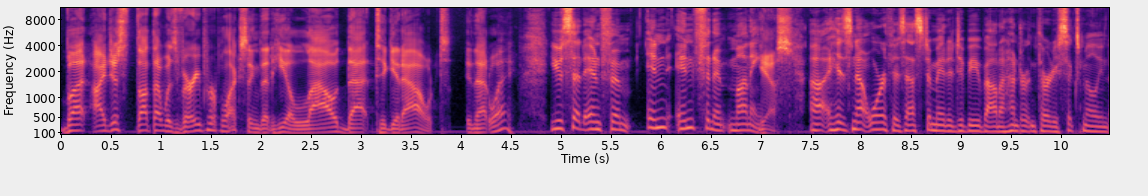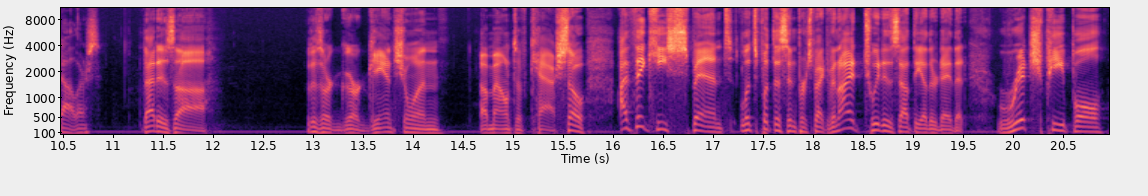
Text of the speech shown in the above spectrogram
But I just thought that was very perplexing that he allowed that to get out in that way. You said infin, in, infinite money. Yes. Uh, his net worth is estimated to be about 136 million dollars. That is uh that is a gargantuan amount of cash. So I think he spent, let's put this in perspective. And I tweeted this out the other day that rich people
